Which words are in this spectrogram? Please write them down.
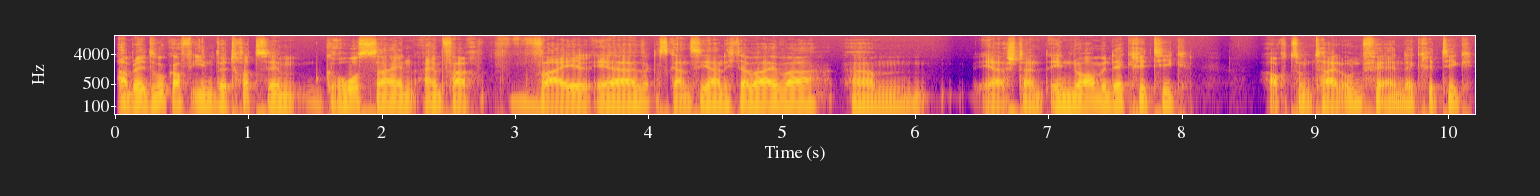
Aber der Druck auf ihn wird trotzdem groß sein, einfach weil er das ganze Jahr nicht dabei war. Ähm, er stand enorm in der Kritik auch zum Teil unfair in der Kritik.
